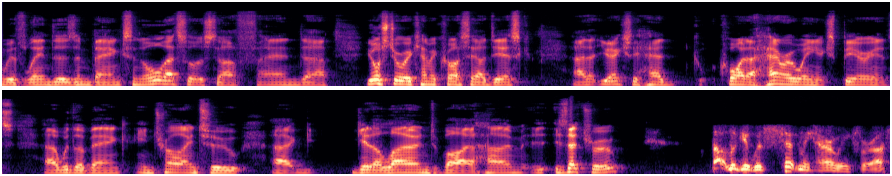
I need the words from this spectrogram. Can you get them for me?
with lenders and banks and all that sort of stuff. And uh, your story came across our desk uh, that you actually had qu- quite a harrowing experience uh, with a bank in trying to uh, g- get a loan to buy a home. Is that true? Oh, look, it was certainly harrowing for us.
